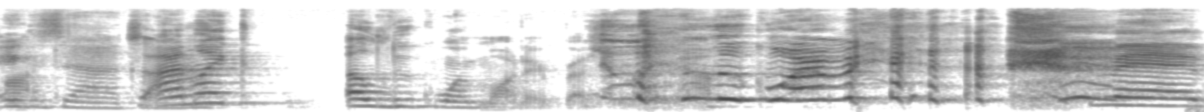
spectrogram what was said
hot. Exactly. So I'm like a lukewarm water right lukewarm. Man,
